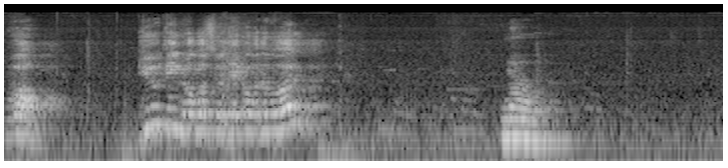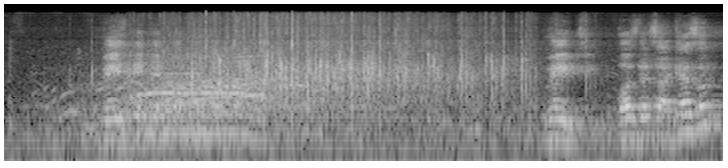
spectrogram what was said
Wow. Do you think robots will take over the world? No. Wait. Wait, was that sarcasm?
